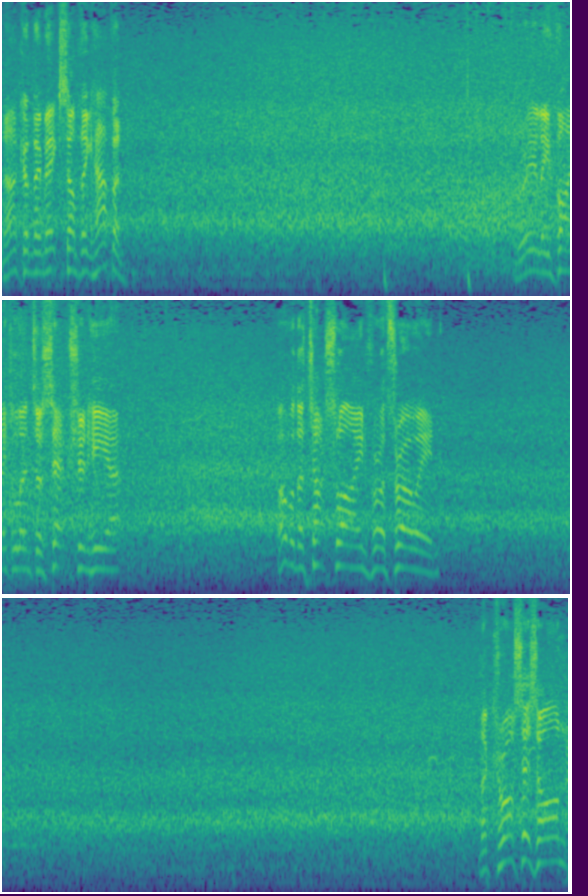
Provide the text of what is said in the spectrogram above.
Now can they make something happen? Really vital interception here. Over the touchline for a throw-in. The cross is on.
